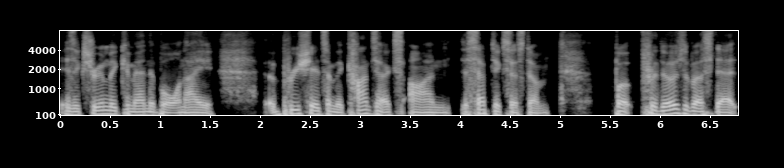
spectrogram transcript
is extremely commendable. And I appreciate some of the context on the septic system. But for those of us that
